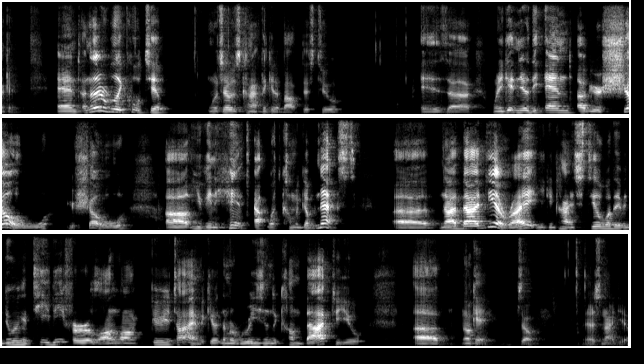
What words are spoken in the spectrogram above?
okay. And another really cool tip, which I was kind of thinking about this too, is uh, when you get near the end of your show, your show, uh, you can hint at what's coming up next. Uh, not a bad idea, right? You can kind of steal what they've been doing in TV for a long, long period of time and give them a reason to come back to you. Uh, okay, so there's an idea.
